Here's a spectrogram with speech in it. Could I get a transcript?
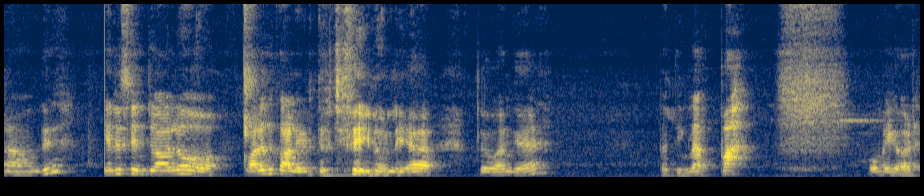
நான் வந்து எது செஞ்சாலும் வலது காலை எடுத்து வச்சு செய்யணும் இல்லையா? ஸோ வாங்க. பார்த்தீங்களா அப்பா. Oh ஓமை காட்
